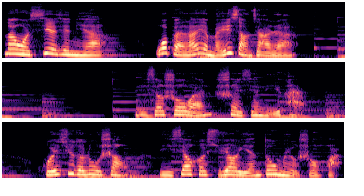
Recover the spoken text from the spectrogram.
那我谢谢你，我本来也没想嫁人。李潇说完，率先离开。回去的路上，李潇和徐耀言都没有说话。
